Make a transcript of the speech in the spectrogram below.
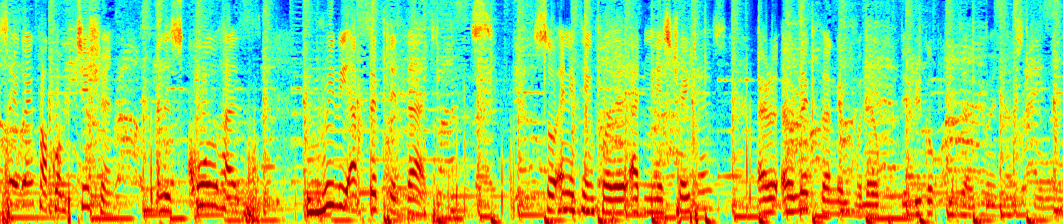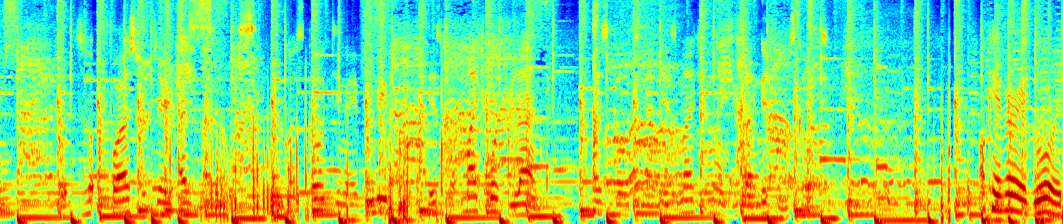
So you're going for a competition, and the school has really accepted that. So anything for the administrators? I, I would like to thank them for the, the big opportunity they've given us to, for us to train as scouts. Because scouting, I believe there's much more to learn as scouting and there's much more you can get from scouting. Okay, very good.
